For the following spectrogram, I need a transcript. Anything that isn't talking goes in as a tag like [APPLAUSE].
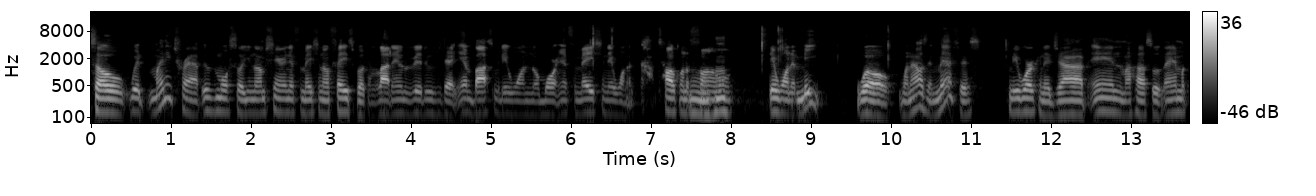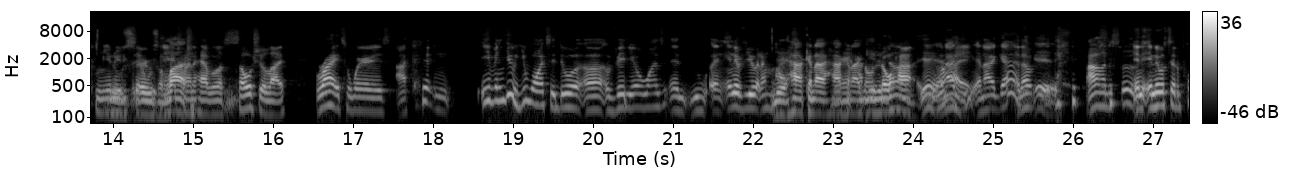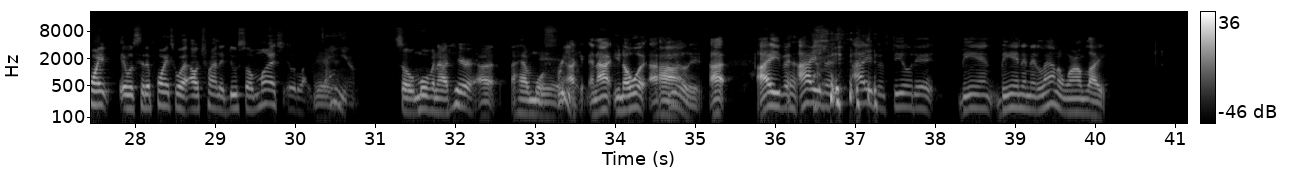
So with Money Tribe, it was more so, you know, I'm sharing information on Facebook, and a lot of individuals that inbox me, they want to know more information, they want to talk on the Mhm. phone, they want to meet. Well, when I was in Memphis, me working a job and my hustles and my community was- it service was a and lot. trying to have a social life, right? To whereas I couldn't. Even you, you want to do a, a video once and you an interview, and I'm like, Yeah, how can I? How Man, can I, I don't it know how- Yeah, and. I and I got and I- it. Yeah, [LAUGHS] I understood. and, and it was to the point it was to the point where I was trying to do so much it was like Yeah. damn so moving out here I, I have more Yeah, freedom I and I, you know what? I Uh, feel it. I, I even, I [LAUGHS] even, I even feel that being being in Atlanta, where I'm like,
